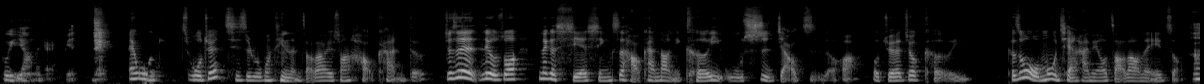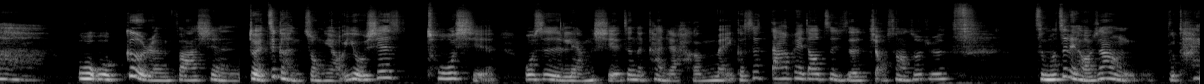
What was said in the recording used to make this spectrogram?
不一样的改变？哎，我我觉得其实如果你能找到一双好看的，就是例如说那个鞋型是好看到你可以无视脚趾的话，我觉得就可以。可是我目前还没有找到那一种啊。我我个人发现，对这个很重要，有些。拖鞋或是凉鞋真的看起来很美，可是搭配到自己的脚上的时候，觉得怎么这里好像不太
